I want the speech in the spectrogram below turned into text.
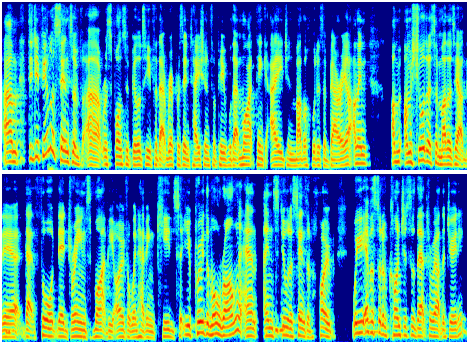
Um, did you feel a sense of uh, responsibility for that representation for people that might think age and motherhood is a barrier? I mean, I'm I'm sure there's some mothers out there that thought their dreams might be over when having kids. You proved them all wrong and mm-hmm. instilled a sense of hope. Were you ever sort of conscious of that throughout the journey?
